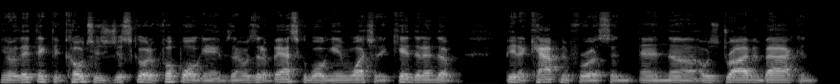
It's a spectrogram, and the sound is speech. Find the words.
you know, they think the coaches just go to football games. And I was at a basketball game watching a kid that ended up being a captain for us. And and uh, I was driving back, and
